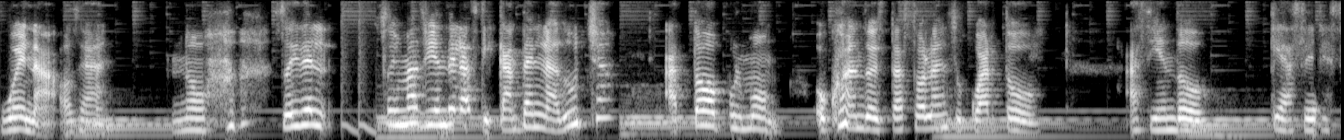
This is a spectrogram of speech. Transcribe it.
buena, o sea, no, soy del soy más bien de las que canta en la ducha a todo pulmón o cuando está sola en su cuarto haciendo quehaceres.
